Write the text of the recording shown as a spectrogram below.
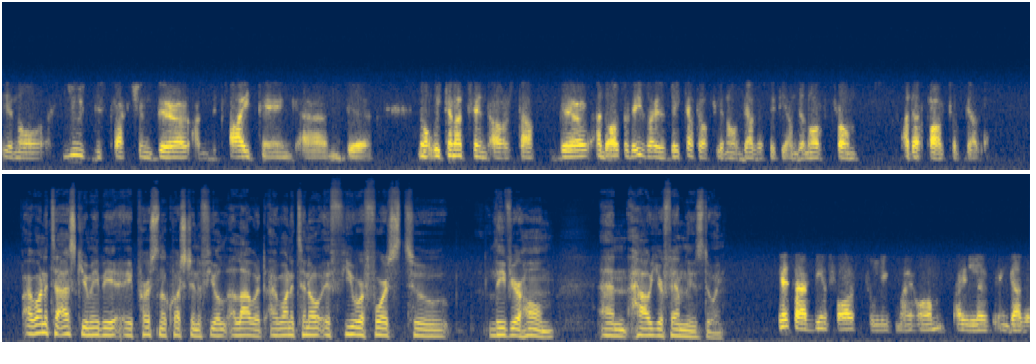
You know, huge destruction there and fighting, and uh, no, we cannot send our staff there. And also, the Israelis they cut off, you know, Gaza City and the north from other parts of Gaza. I wanted to ask you maybe a personal question, if you'll allow it. I wanted to know if you were forced to leave your home and how your family is doing. Yes, I've been forced to leave my home. I live in Gaza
